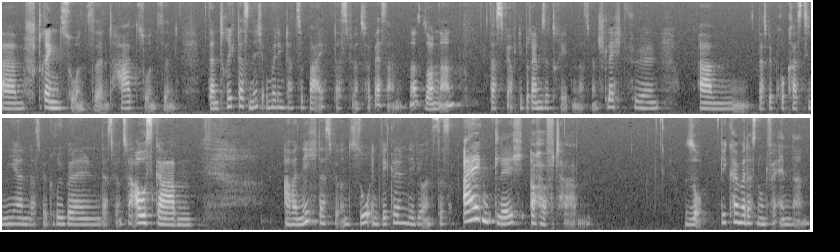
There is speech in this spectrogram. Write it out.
ähm, streng zu uns sind, hart zu uns sind, dann trägt das nicht unbedingt dazu bei, dass wir uns verbessern, ne? sondern dass wir auf die Bremse treten, dass wir uns schlecht fühlen, ähm, dass wir prokrastinieren, dass wir grübeln, dass wir uns verausgaben aber nicht, dass wir uns so entwickeln, wie wir uns das eigentlich erhofft haben. So, wie können wir das nun verändern?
